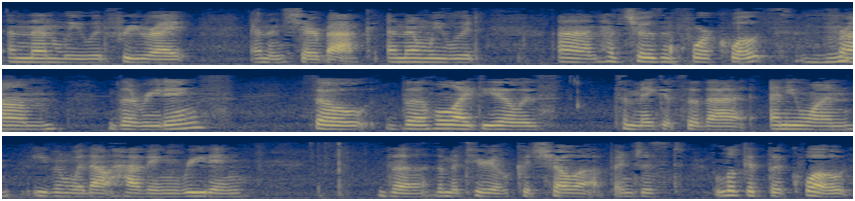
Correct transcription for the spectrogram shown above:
and then we would free write and then share back. And then we would um, have chosen four quotes from the readings. So the whole idea was to make it so that anyone, even without having reading the the material, could show up and just look at the quote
